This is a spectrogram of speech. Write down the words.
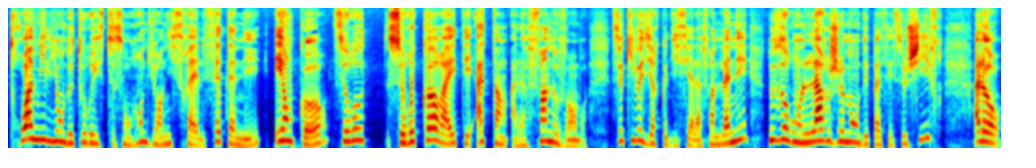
3 millions de touristes sont rendus en Israël cette année et encore, ce, ce record a été atteint à la fin novembre, ce qui veut dire que d'ici à la fin de l'année, nous aurons largement dépassé ce chiffre. Alors,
